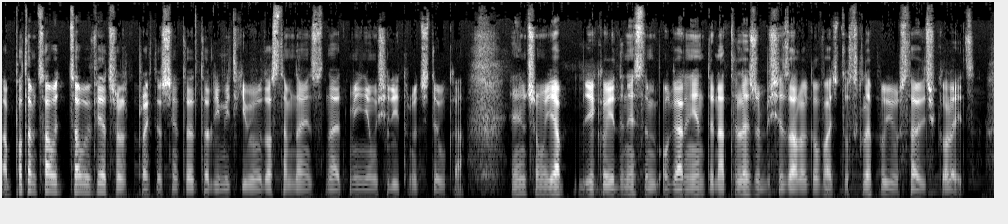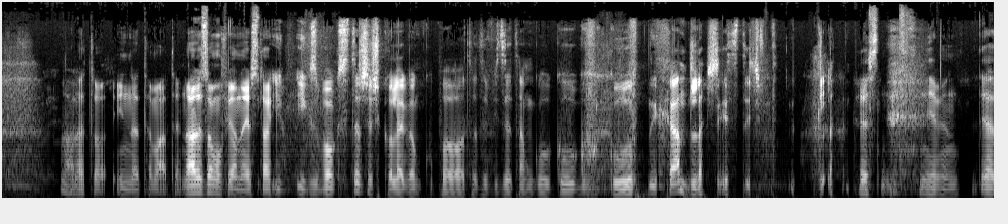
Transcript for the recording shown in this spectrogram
a potem cały, cały wieczór praktycznie te, te limitki były dostępne, więc nawet mi nie musieli truć tyłka. Ja nie wiem czemu ja jako jedyny jestem ogarnięty na tyle, żeby się zalogować do sklepu i ustawić w kolejce. No, ale to inne tematy. No ale zamówione jest tak. I- Xbox też żeś kolegom kupował, to ty widzę tam główny handlarz jesteś w tym. Jest, nie wiem, ja,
